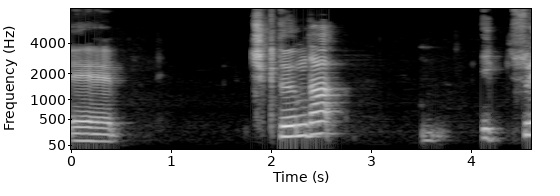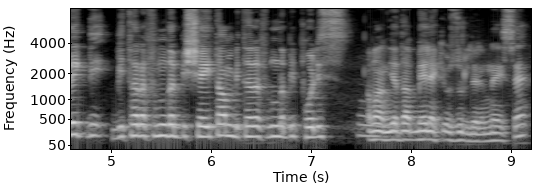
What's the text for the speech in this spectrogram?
e, çıktığımda sürekli bir tarafımda bir şeytan, bir tarafımda bir polis, Hı. aman ya da melek özür dilerim neyse.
